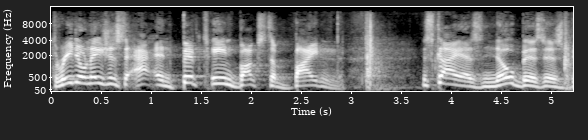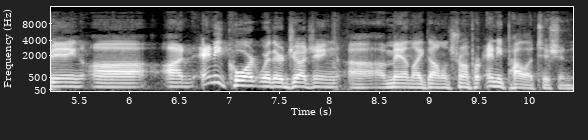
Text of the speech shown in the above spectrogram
Three donations to and 15 bucks to Biden. This guy has no business being uh, on any court where they're judging uh, a man like Donald Trump or any politician.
